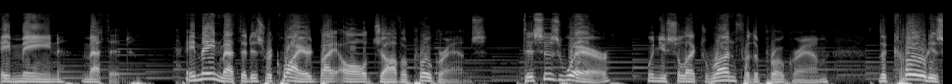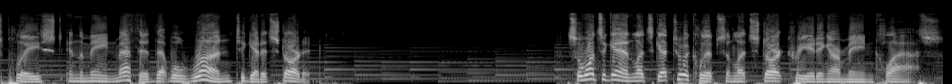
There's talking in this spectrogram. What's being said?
a main method. A main method is required by all Java programs. This is where, when you select Run for the program, the code is placed in the main method that will run to get it started. So once again, let's get to Eclipse and let's start creating our main class.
